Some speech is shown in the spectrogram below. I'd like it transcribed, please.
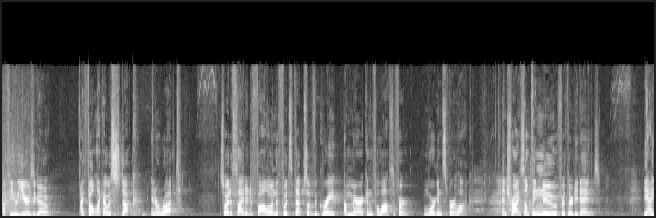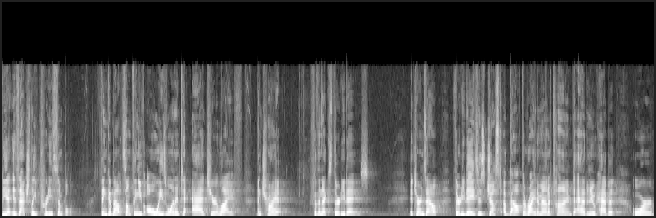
A few years ago, I felt like I was stuck in a rut. So I decided to follow in the footsteps of the great American philosopher, Morgan Spurlock, and try something new for 30 days. The idea is actually pretty simple. Think about something you've always wanted to add to your life and try it for the next 30 days. It turns out 30 days is just about the right amount of time to add a new habit or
